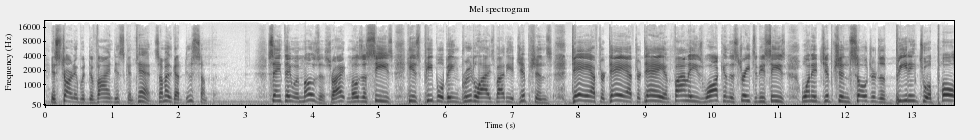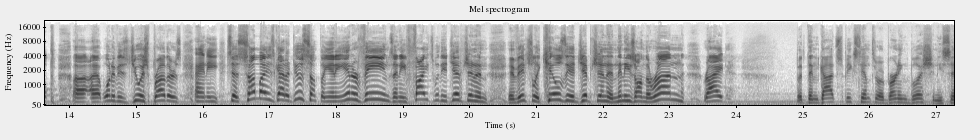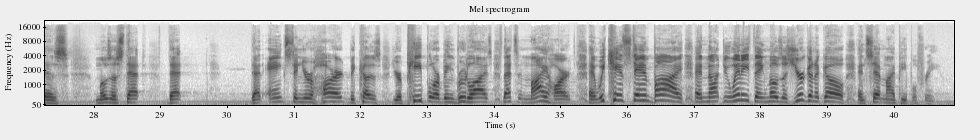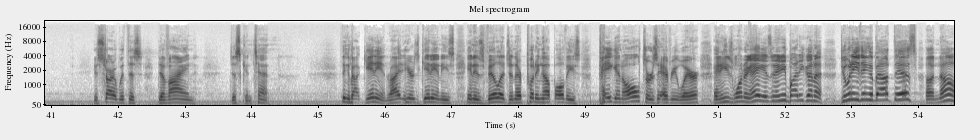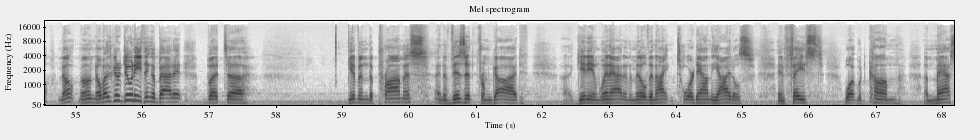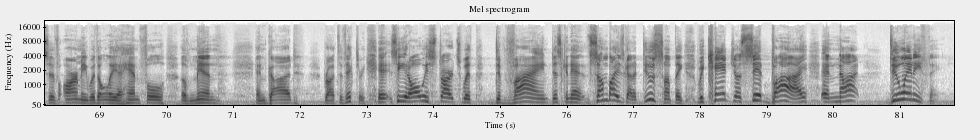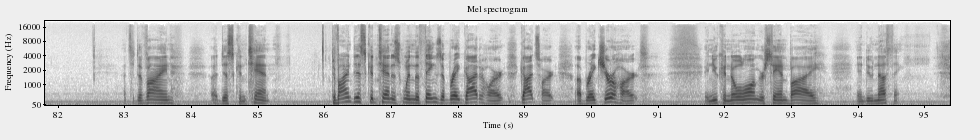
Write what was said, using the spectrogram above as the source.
It started with divine discontent. Somebody's got to do something. Same thing with Moses, right? Moses sees his people being brutalized by the Egyptians day after day after day, and finally he's walking the streets and he sees one Egyptian soldier just beating to a pulp uh, one of his Jewish brothers, and he says, Somebody's got to do something, and he intervenes and he fights with the Egyptian and eventually kills the Egyptian, and then he's on the run, right? But then God speaks to him through a burning bush, and he says, Moses, that, that, that angst in your heart because your people are being brutalized, that's in my heart. And we can't stand by and not do anything. Moses, you're going to go and set my people free. It started with this divine discontent. Think about Gideon, right? Here's Gideon. He's in his village and they're putting up all these pagan altars everywhere. And he's wondering, hey, isn't anybody going to do anything about this? Uh, no, no, no, nobody's going to do anything about it. But uh, given the promise and a visit from God, uh, Gideon went out in the middle of the night and tore down the idols and faced what would come a massive army with only a handful of men. And God brought the victory. It, see, it always starts with divine discontent. Somebody's got to do something. We can't just sit by and not do anything. That's a divine uh, discontent. Divine discontent is when the things that break God's heart, God's heart, uh, breaks your heart, and you can no longer stand by and do nothing.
